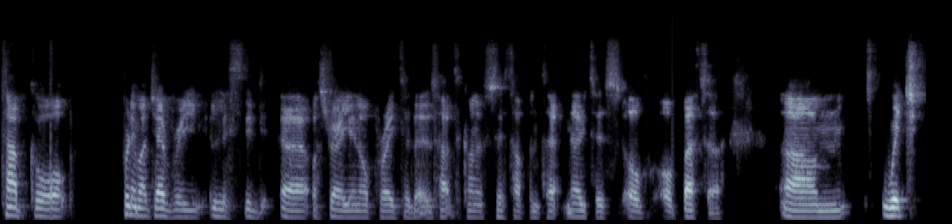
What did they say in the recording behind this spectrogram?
Tabcorp, pretty much every listed uh, Australian operator that has had to kind of sit up and take notice of of Betr, um, which,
